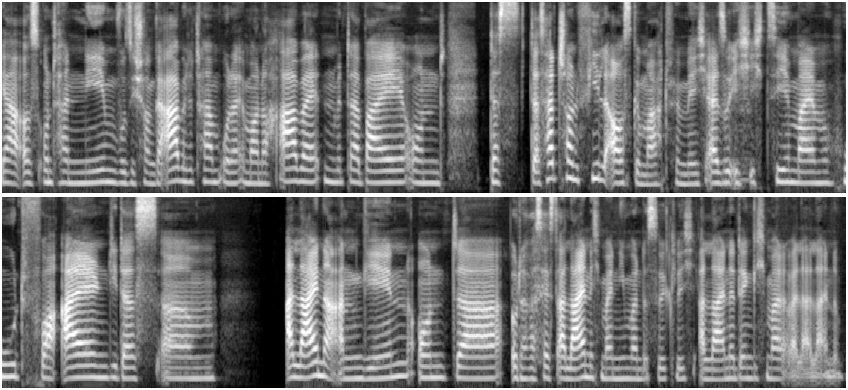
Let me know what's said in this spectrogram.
ja aus Unternehmen, wo sie schon gearbeitet haben oder immer noch arbeiten mit dabei. Und das, das hat schon viel ausgemacht für mich. Also ich, ich ziehe meinem Hut vor allen, die das ähm, alleine angehen. Und da, oder was heißt alleine? Ich meine, niemand ist wirklich alleine, denke ich mal, weil alleine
